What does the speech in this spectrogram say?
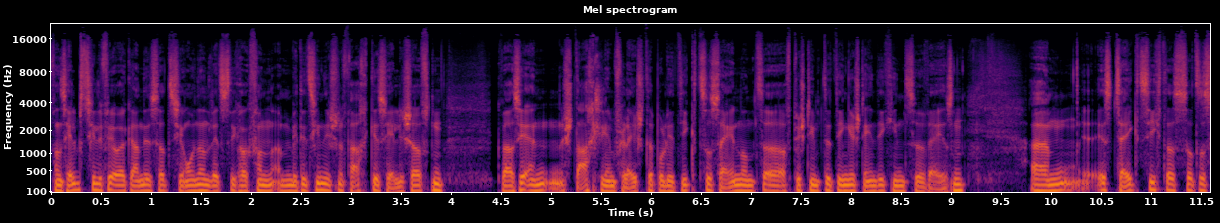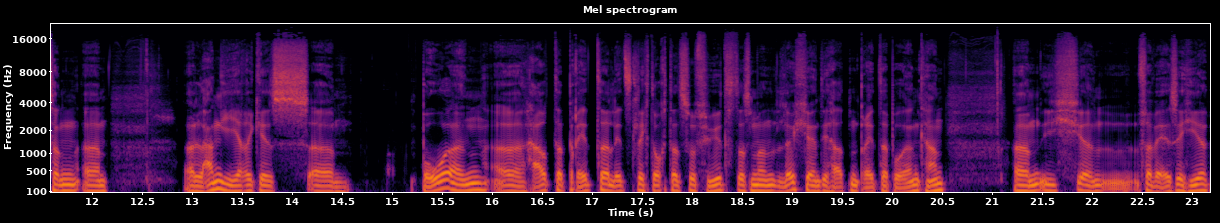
von Selbsthilfeorganisationen, letztlich auch von medizinischen Fachgesellschaften, quasi ein Stachel im Fleisch der Politik zu sein und äh, auf bestimmte Dinge ständig hinzuweisen. Ähm, es zeigt sich, dass sozusagen ähm, langjähriges ähm, Bohren äh, harter Bretter letztlich doch dazu führt, dass man Löcher in die harten Bretter bohren kann. Ähm, ich äh, verweise hier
